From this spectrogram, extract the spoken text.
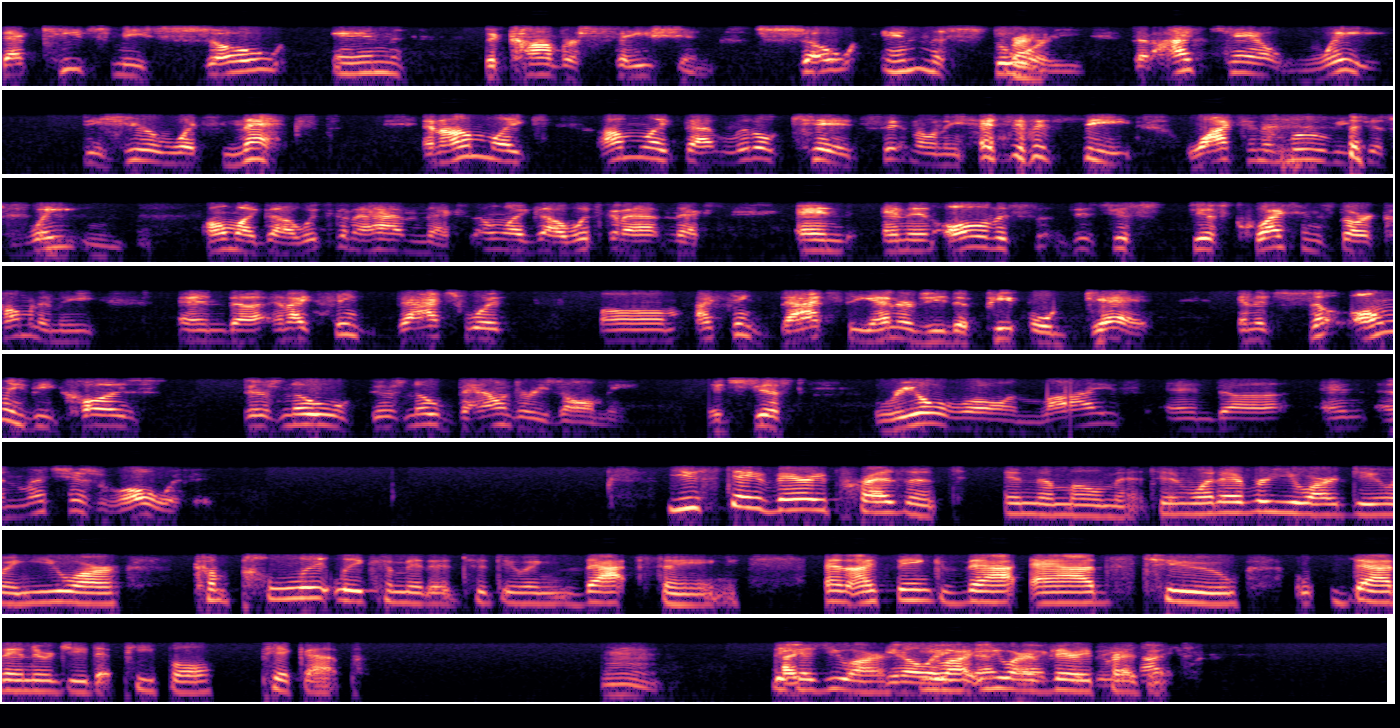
that keeps me so in the conversation, so in the story right. that I can't wait to hear what's next. And I'm like, I'm like that little kid sitting on the edge of the seat watching a movie, just waiting. Oh my God, what's going to happen next? Oh my God, what's going to happen next? And and then all of a sudden just just questions start coming to me. And uh, and I think that's what um, I think that's the energy that people get. And it's so, only because there's no there's no boundaries on me. It's just real raw and live. And uh, and and let's just roll with it. You stay very present in the moment. In whatever you are doing you are completely committed to doing that thing and I think that adds to that energy that people pick up. Mm. Because I, you are you, know, you are you are very present. I,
